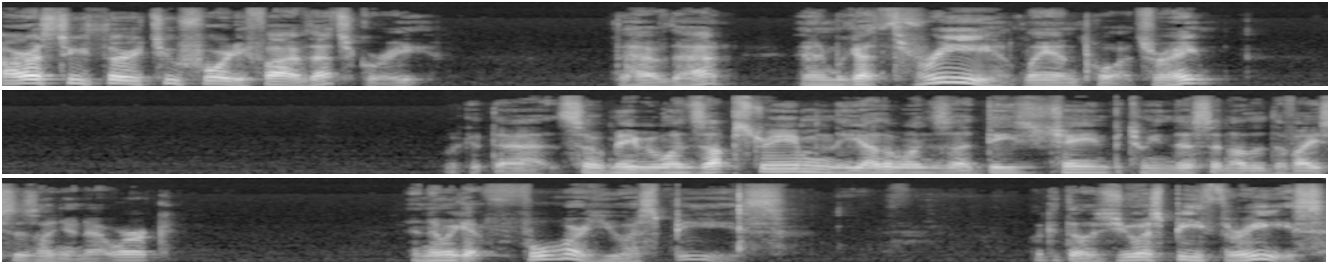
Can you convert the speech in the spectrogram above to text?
RS-232 245. That's great to have that. And we got three LAN ports, right? Look at that. So maybe one's upstream and the other one's a daisy chain between this and other devices on your network. And then we get four USBs. Look at those USB 3s.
